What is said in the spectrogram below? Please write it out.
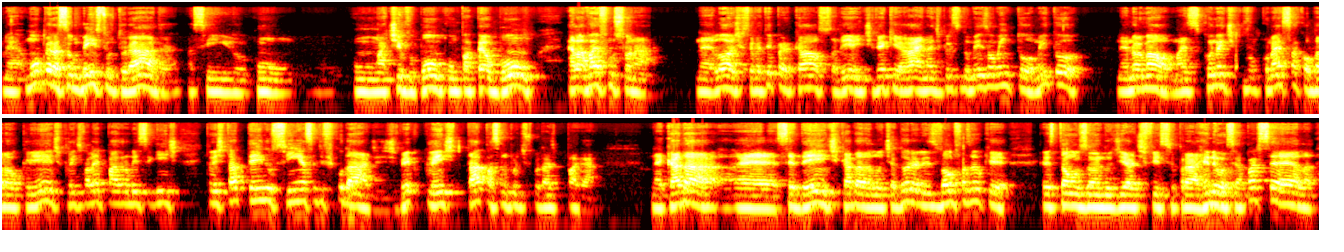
Né? Uma operação bem estruturada, assim, com um ativo bom, com um papel bom, ela vai funcionar. Né? Lógico, você vai ter percalços ali, a gente vê que ah, a inadimplência do mês aumentou, aumentou né, normal, mas quando a gente começa a cobrar o cliente, o cliente vai lá e paga no mês seguinte. Então a gente está tendo sim essa dificuldade. A gente vê que o cliente está passando por dificuldade para pagar. Né, cada é, cedente, cada loteador, eles vão fazer o quê? Eles estão usando de artifício para renegociar a parcela,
